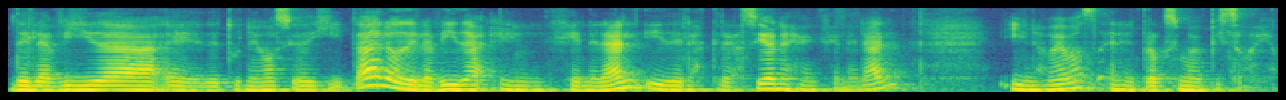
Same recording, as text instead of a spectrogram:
de la vida eh, de tu negocio digital o de la vida en general y de las creaciones en general. Y nos vemos en el próximo episodio.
